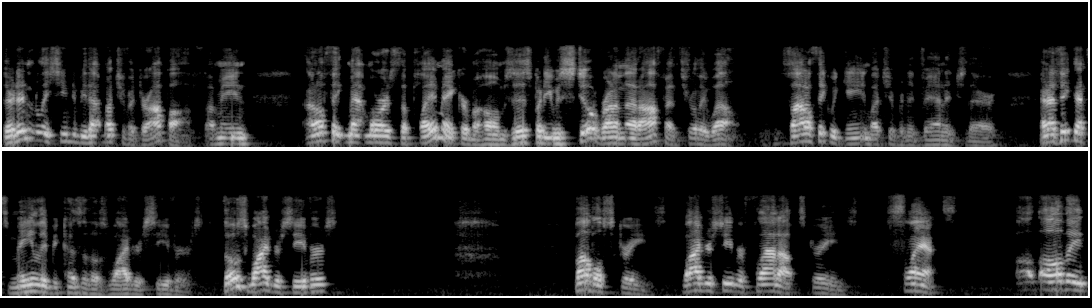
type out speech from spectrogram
there didn't really seem to be that much of a drop off. I mean, I don't think Matt Moore is the playmaker Mahomes is, but he was still running that offense really well. So I don't think we gained much of an advantage there. And I think that's mainly because of those wide receivers. Those wide receivers, bubble screens, wide receiver flat out screens, slants, all, all they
